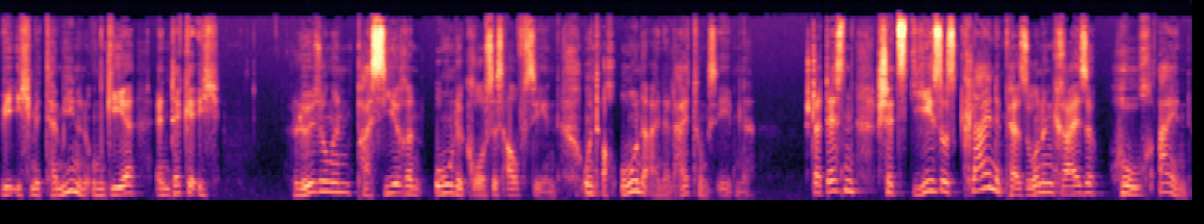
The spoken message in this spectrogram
wie ich mit Terminen umgehe, entdecke ich, Lösungen passieren ohne großes Aufsehen und auch ohne eine Leitungsebene. Stattdessen schätzt Jesus kleine Personenkreise hoch ein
